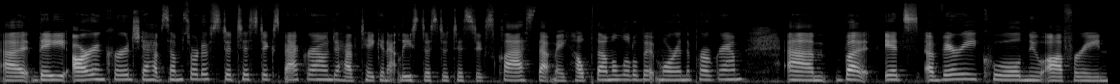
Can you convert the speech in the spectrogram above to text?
Uh, they are encouraged to have some sort of statistics background, to have taken at least a statistics class that may help them a little bit more in the program. Um, but it's a very cool new offering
